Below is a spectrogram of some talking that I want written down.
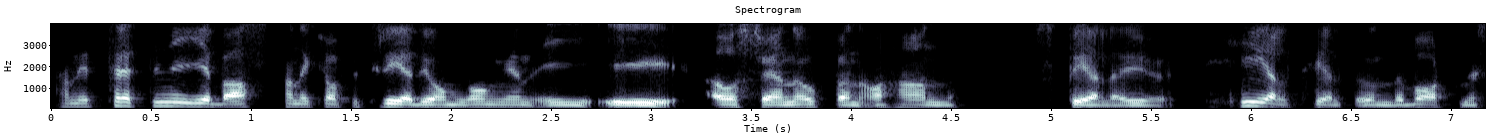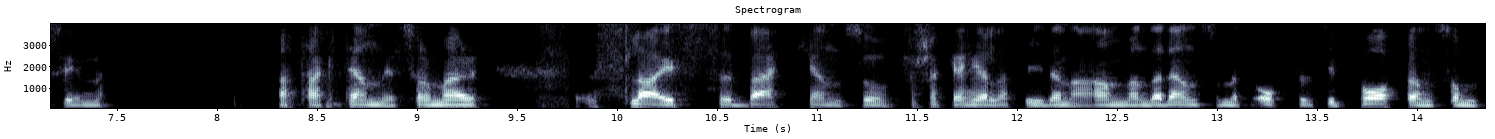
Han är 39 bast, han är klar för tredje omgången i, i Australian Open och han spelar ju helt, helt underbart med sin attacktennis. Så de här slice backhands och försöka hela tiden använda den som ett offensivt vapen som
